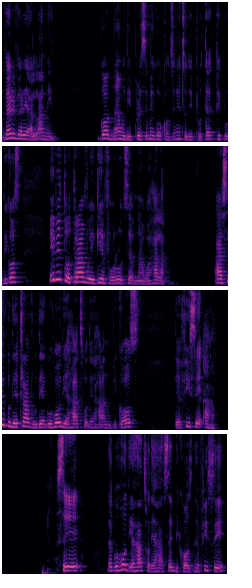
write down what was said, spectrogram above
very very alarming. God now with the pray may god continue to protect people because even to travel again for road sef na wahala. As people dey travel they go hold their heart for their hand because dem feel say ah say they go hold their heart for their heart say because dem feel say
